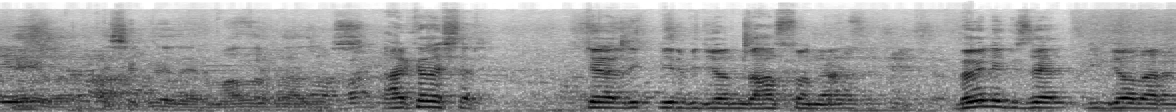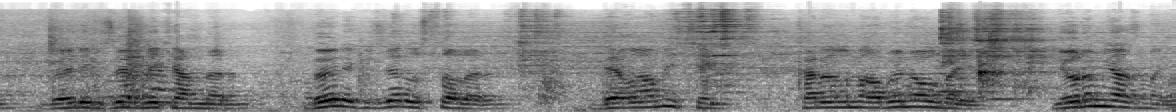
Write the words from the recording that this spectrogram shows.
Eyvallah, teşekkür ederim. Allah razı olsun. Arkadaşlar geldik bir videonun daha sonuna. Böyle güzel videoların, böyle güzel mekanların, böyle güzel ustaların devamı için kanalıma abone olmayı, yorum yazmayı,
